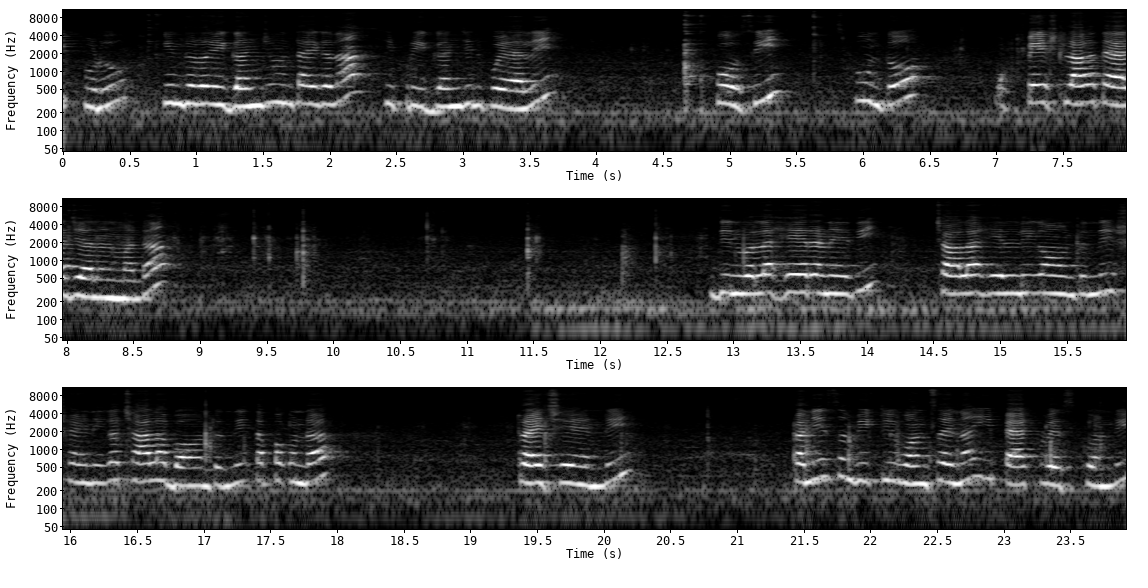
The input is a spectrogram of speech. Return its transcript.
ఇప్పుడు ఇందులో ఈ గంజి ఉంటాయి కదా ఇప్పుడు ఈ గంజిని పోయాలి. పోసి స్పూన్తో ఒక పేస్ట్ లాగా తయారు చేయాలన్నమాట. దీనివల్ల హెయిర్ అనేది చాలా హెల్దీగా ఉంటుంది షైనీగా చాలా బాగుంటుంది. తప్పకుండా ట్రై చేయండి. కనీసం వీక్లీ వన్స్ అయినా ఈ ప్యాక్ వేసుకోండి.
